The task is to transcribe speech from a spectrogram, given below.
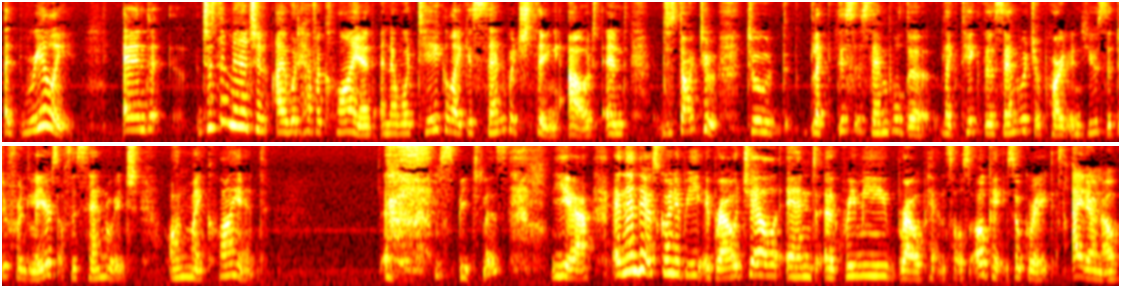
uh, really. And just imagine I would have a client and I would take like a sandwich thing out and start to to like disassemble the like take the sandwich apart and use the different layers of the sandwich on my client. Speechless. Yeah, and then there's going to be a brow gel and a creamy brow pencils. Okay, so great. I don't know.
